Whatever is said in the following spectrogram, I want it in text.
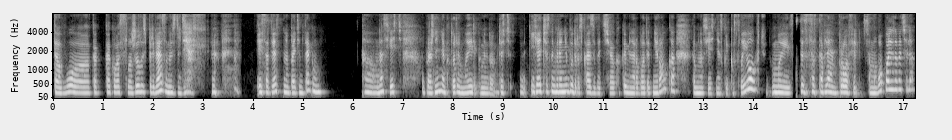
того, как, как у вас сложилась привязанность в детстве. И, соответственно, по этим тегам а, у нас есть упражнения, которые мы рекомендуем. То есть я, честно говоря, не буду рассказывать, э, как именно работает нейронка. Там у нас есть несколько слоев. Мы составляем профиль самого пользователя,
